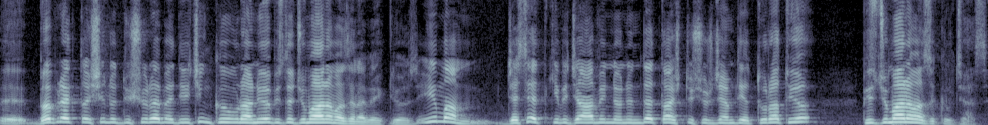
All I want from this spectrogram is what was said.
e, böbrek taşını düşüremediği için kıvranıyor, biz de cuma namazına bekliyoruz. İmam, ceset gibi caminin önünde taş düşüreceğim diye tur atıyor, biz cuma namazı kılacağız.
